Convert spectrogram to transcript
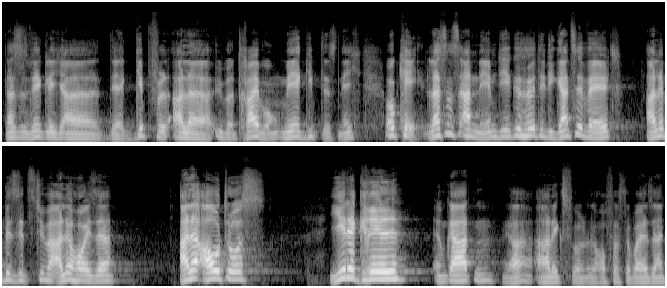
Das ist wirklich äh, der Gipfel aller Übertreibung. Mehr gibt es nicht. Okay, lass uns annehmen, dir gehörte die ganze Welt, alle Besitztümer, alle Häuser, alle Autos, jeder Grill, im Garten. Ja, Alex soll auch was dabei sein.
